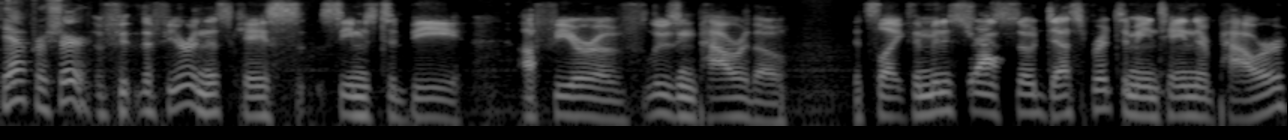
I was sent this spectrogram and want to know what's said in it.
Yeah, for sure. The, f- the fear in this case seems to be a fear of losing power, though. It's like the ministry Yeah. is so desperate to maintain their power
